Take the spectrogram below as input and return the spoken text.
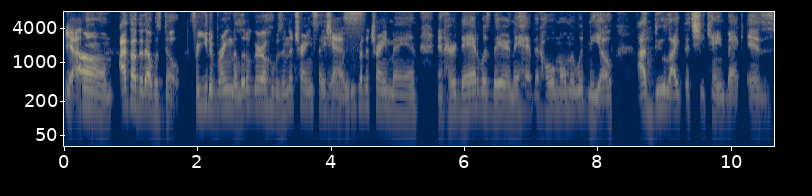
yeah. Um, I thought that that was dope for you to bring the little girl who was in the train station waiting for the train man, and her dad was there, and they had that whole moment with Neo. I do like that she came back as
